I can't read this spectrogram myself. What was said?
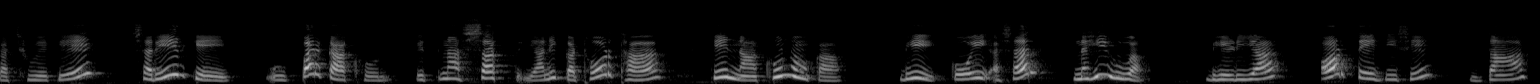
कछुए के शरीर के ऊपर का खोल इतना सख्त यानी कठोर था कि नाखूनों का भी कोई असर नहीं हुआ। भेड़िया और तेज़ी से दांत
